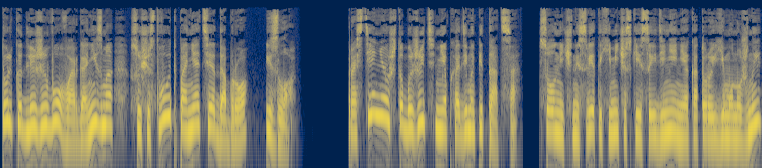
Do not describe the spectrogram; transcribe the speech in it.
Только для живого организма существует понятие добро и зло. Растению, чтобы жить, необходимо питаться. Солнечный свет и химические соединения, которые ему нужны,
